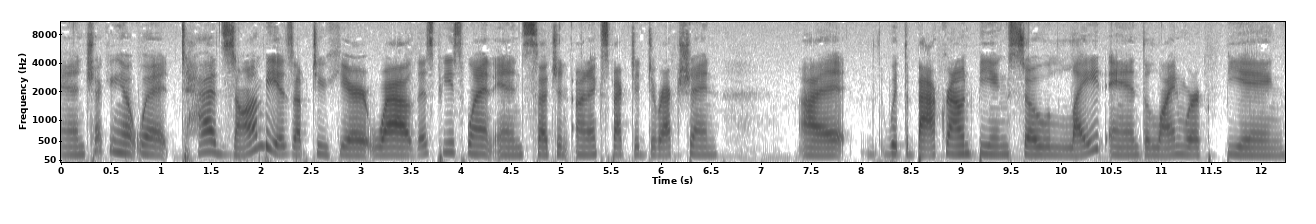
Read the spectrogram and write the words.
And checking out what Tadzombie is up to here. Wow, this piece went in such an unexpected direction. Uh, with the background being so light and the line work being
